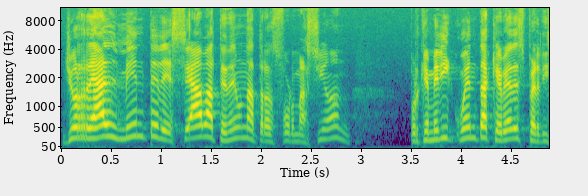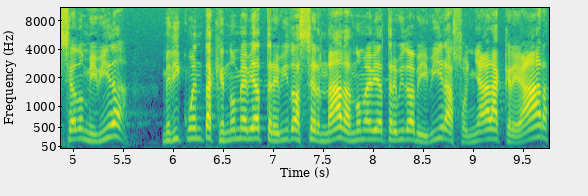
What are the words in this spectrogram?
Yo realmente deseaba tener una transformación porque me di cuenta que había desperdiciado mi vida. Me di cuenta que no me había atrevido a hacer nada, no me había atrevido a vivir, a soñar, a crear,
